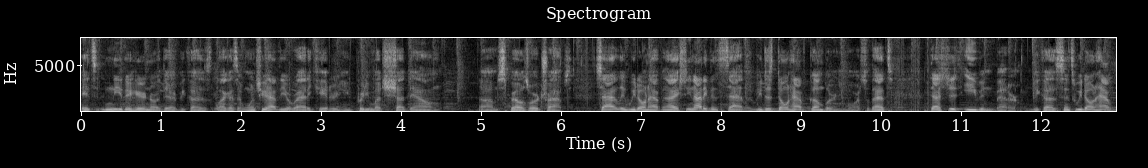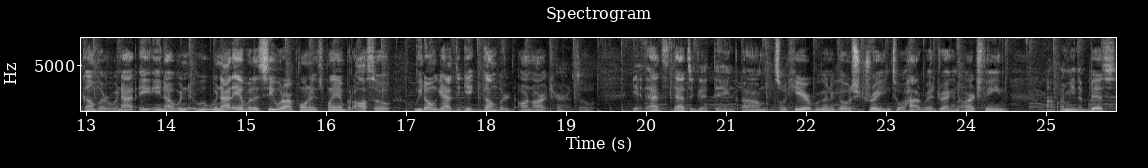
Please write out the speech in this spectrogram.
it's neither here nor there because like I said once you have the eradicator you pretty much shut down um, spells or traps. Sadly we don't have actually not even sadly we just don't have gumbler anymore so that's that's just even better because since we don't have gumbler we're not you know we're, we're not able to see what our opponent is playing but also we don't have to get gumbler on our turn. So yeah that's that's a good thing. Um, so here we're to go straight into a hot red dragon archfiend uh, i mean abyss.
